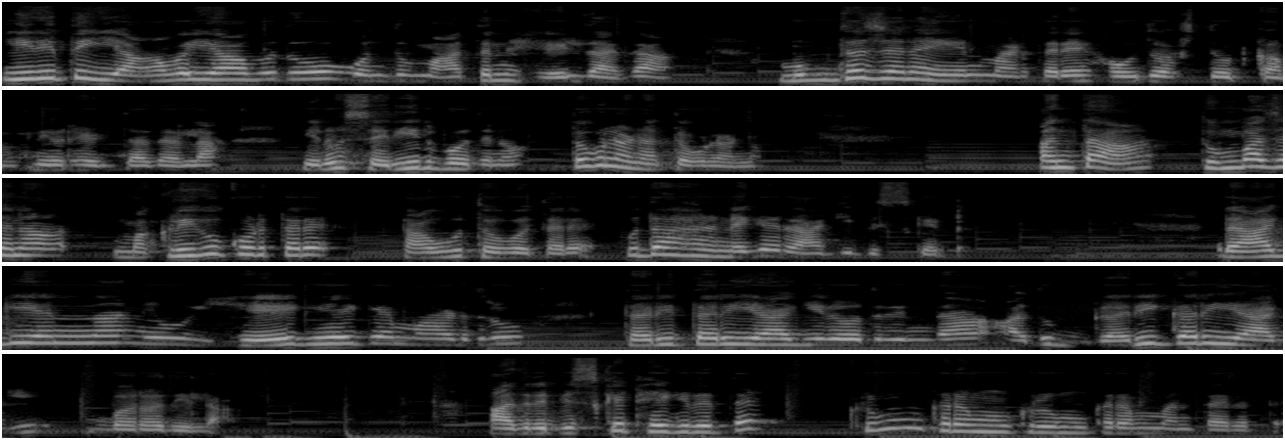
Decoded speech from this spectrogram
ಈ ರೀತಿ ಯಾವ ಯಾವುದೋ ಒಂದು ಮಾತನ್ನ ಹೇಳಿದಾಗ ಮುಗ್ಧ ಜನ ಏನ್ ಮಾಡ್ತಾರೆ? ಹೌದು, ಅಷ್ಟು ದೊಡ್ಡ ಕಂಪ್ನಿಯವ್ರು ಹೇಳ್ತಾ ಇದಾರಲ್ಲ ಏನೋ ಸರಿ ಇರ್ಬೋದೇನೋ, ತಗೊಳ್ಳೋಣ ತಗೊಳ್ಳೋಣ ಅಂತ ತುಂಬಾ ಜನ ಮಕ್ಕಳಿಗೂ ಕೊಡ್ತಾರೆ, ತಾವು ತಗೋತಾರೆ. ಉದಾಹರಣೆಗೆ ರಾಗಿ ಬಿಸ್ಕೆಟ್ ರಾಗಿಯನ್ನ ನೀವು ಹೇಗೆ ಹೇಗೆ ಮಾಡಿದ್ರು ತರಿ ತರಿಯಾಗಿರೋದ್ರಿಂದ ಅದು ಗರಿ ಗರಿಯಾಗಿ ಬರೋದಿಲ್ಲ. ಆದ್ರೆ ಬಿಸ್ಕೆಟ್ ಹೇಗಿರುತ್ತೆ? ಕ್ರುಮ್ ಕ್ರಮ್ ಕ್ರುಮ್ ಕ್ರಮ್ ಅಂತ ಇರುತ್ತೆ.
